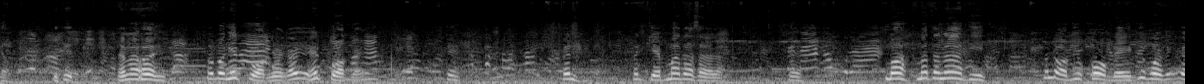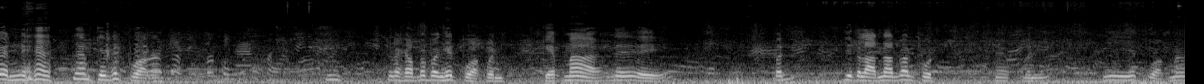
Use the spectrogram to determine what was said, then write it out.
ครับแล้วมาเพิ่งมาเบิ่งเฮ็ดปวกเนี่ยก็เฮ็ดปวกเลยเอ้ยเพิ่นเพิ่นเก็บมาตาใส่ล่ะบ่มาแตาหน้าทีมันออกอยู่โคกเลยคือบ่ไปเอิ้นเนี่ยยามเก็บเฮ็ดปวกอะอืมนะครับมาเบิ่งเฮ็ดปวกเพิ่นเก็บมาเลยมันอยู่ตลาดนัดวันพุธนะครับมันมีเฮ็ดปวกมา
